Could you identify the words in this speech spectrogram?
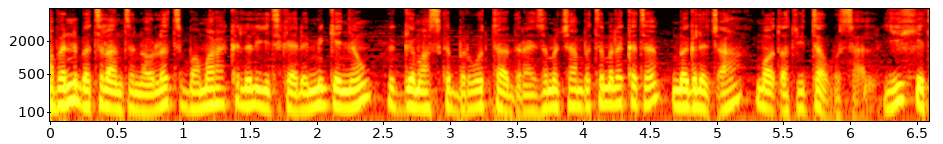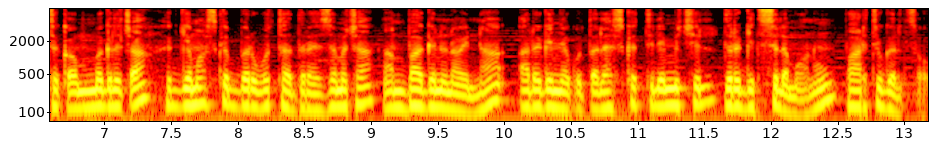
አብን በትላንትናው ዕለት በአማራ ክልል እየተካሄደ የሚገኘው ህግ የማስከበር ወታደራዊ ዘመቻን በተመለከተ መግለጫ ማውጣቱ ይታወሳል። ይህ የተቃውሞ መግለጫ ህግ የማስከበር ወታደራዊ ዘመቻ አምባገነናዊና አደገኛ ቁጣ ሊያስከትል የሚችል ድርጊት ስለመሆኑ ፓርቲው ገልጸው፣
